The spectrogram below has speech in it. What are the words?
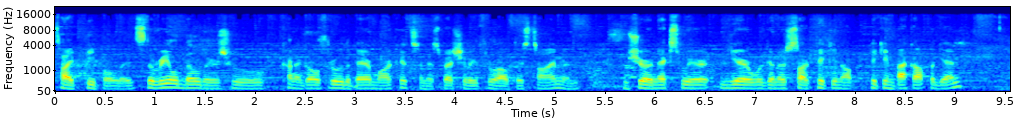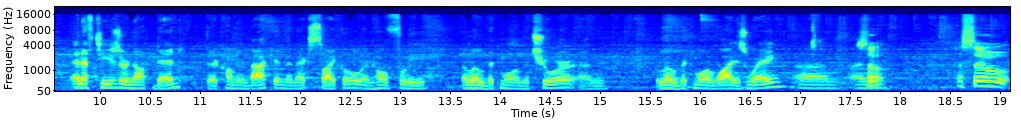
type people. It's the real builders who kind of go through the bear markets and especially throughout this time. And I'm sure next year, year we're going to start picking up, picking back up again. NFTs are not dead. They're coming back in the next cycle and hopefully a little bit more mature and a little bit more wise way. Um, so, so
